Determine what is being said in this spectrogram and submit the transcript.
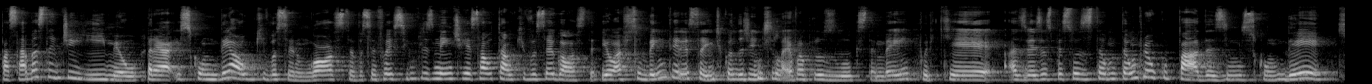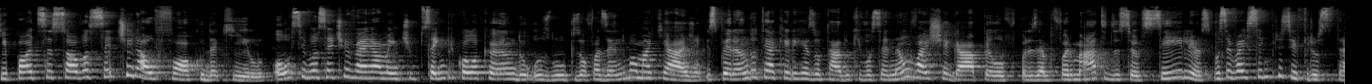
passar bastante rímel para esconder algo que você não gosta, você foi simplesmente ressaltar o que você gosta. E eu acho isso bem interessante quando a gente leva para os looks também, porque às vezes as pessoas estão tão preocupadas em esconder que pode ser só você tirar o foco daquilo. Ou se você estiver realmente sempre colocando os looks ou fazendo uma maquiagem, esperando ter aquele resultado que você não vai chegar pelo, por exemplo, formato dos seus cílios, você vai sempre se frustrar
